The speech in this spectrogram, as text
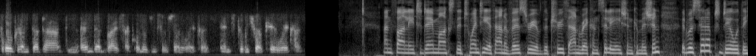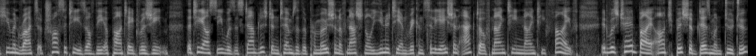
programs that are being rendered by psychology, social workers, and spiritual care workers. And finally, today marks the 20th anniversary of the Truth and Reconciliation Commission. It was set up to deal with the human rights atrocities of the apartheid regime. The TRC was established in terms of the Promotion of National Unity and Reconciliation Act of 1995. It was chaired by Archbishop Desmond Tutu.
